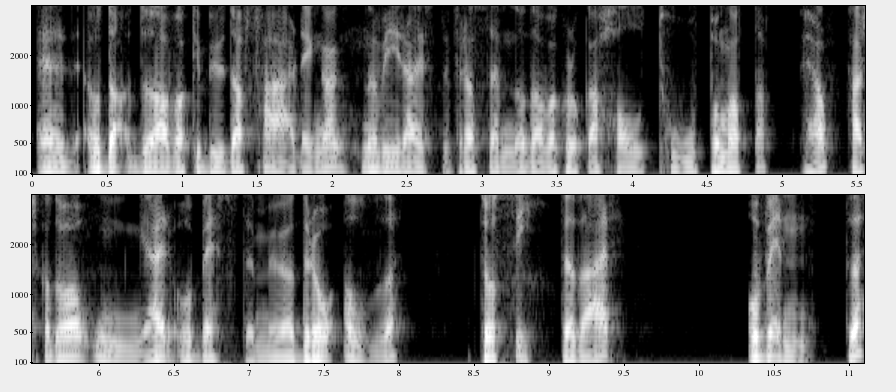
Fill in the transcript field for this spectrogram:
Eh, og da, da var ikke buda ferdig engang, når vi reiste fra stevnet, og da var klokka halv to på natta. Ja, Her skal du ha unger og bestemødre og alle til å sitte der og vente.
